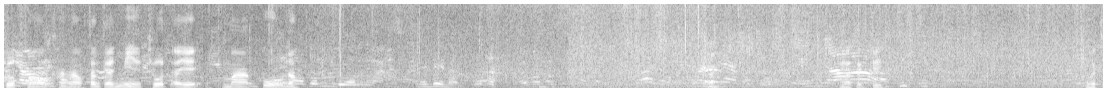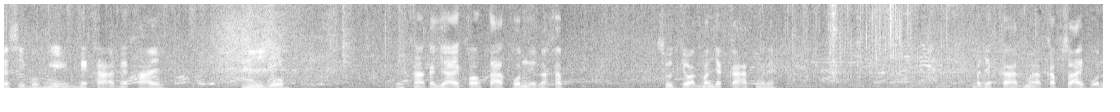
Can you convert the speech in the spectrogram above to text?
ชุดหอข้าวตั้งแต่มีชุดไอ้มาคู่เนาะมาจากทีมันจะสีบ่มีแม่ค้าแม่ขายมีอยู่แม่ค้าก็ย้ายของตาคนนี่แหละครับ สุดยอดบรรยากาศมื้อนี้บรรยากาศมากกับสายฝน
